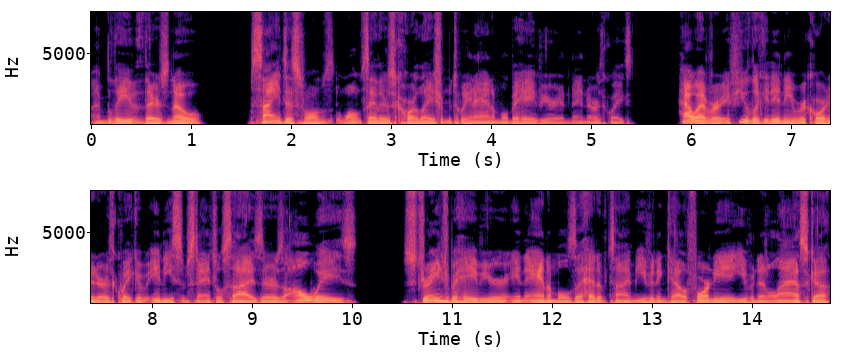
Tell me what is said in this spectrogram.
I believe there's no scientists won't won't say there's a correlation between animal behavior and, and earthquakes. However, if you look at any recorded earthquake of any substantial size, there is always strange behavior in animals ahead of time, even in California, even in Alaska,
